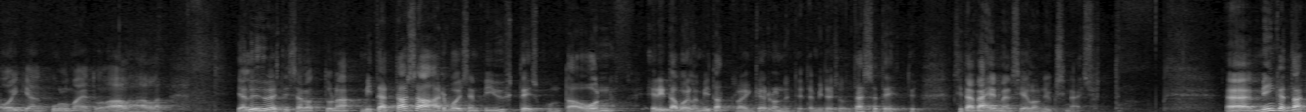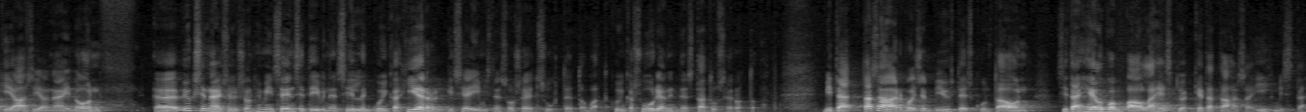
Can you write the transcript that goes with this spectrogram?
oikeaan kulmaan ja tuolla alhaalla. Ja lyhyesti sanottuna, mitä tasa-arvoisempi yhteiskunta on, eri tavoilla mitattuna, en kerro nyt, että miten se on tässä tehty, sitä vähemmän siellä on yksinäisyyttä. Minkä takia asia näin on? Yksinäisyys on hyvin sensitiivinen sille, kuinka hierarkkisia ihmisten sosiaaliset suhteet ovat, kuinka suuria niiden statuserot ovat. Mitä tasa-arvoisempi yhteiskunta on, sitä helpompaa on lähestyä ketä tahansa ihmistä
